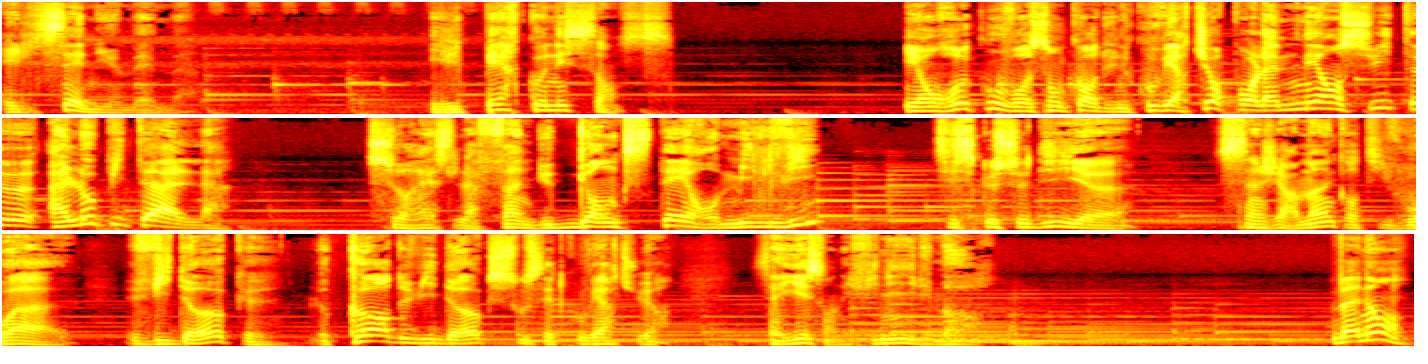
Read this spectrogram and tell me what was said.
Et il saigne même. Il perd connaissance. Et on recouvre son corps d'une couverture pour l'amener ensuite à l'hôpital. Serait-ce la fin du gangster aux mille vies? C'est ce que se dit euh, Saint-Germain quand il voit Vidocq, le corps de Vidocq sous cette couverture. Ça y est, c'en est fini, il est mort. Ben non,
